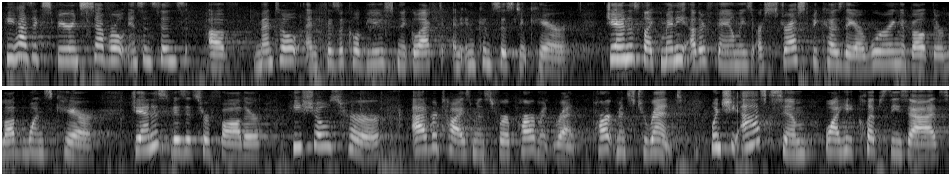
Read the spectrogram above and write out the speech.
He has experienced several instances of mental and physical abuse, neglect, and inconsistent care. Janice, like many other families, are stressed because they are worrying about their loved one's care. Janice visits her father. He shows her advertisements for apartment rent, apartments to rent. When she asks him why he clips these ads,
